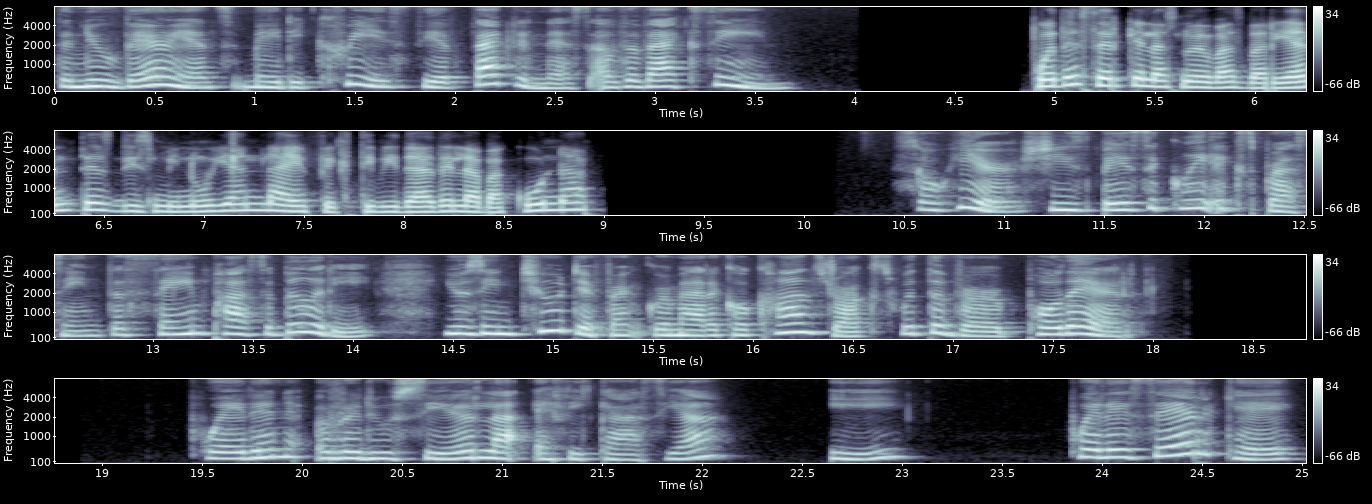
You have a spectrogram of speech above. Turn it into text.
The new variants may decrease the effectiveness of the vaccine. Puede ser que las nuevas variantes disminuyan la efectividad de la vacuna. So here, she's basically expressing the same possibility using two different grammatical constructs with the verb poder. Pueden reducir la eficacia y puede ser que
